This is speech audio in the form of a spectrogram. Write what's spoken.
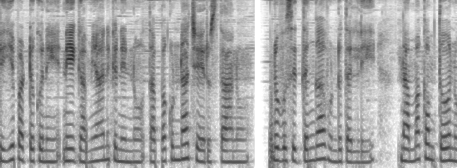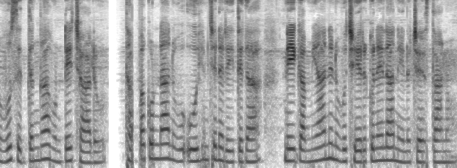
చెయ్యి పట్టుకుని నీ గమ్యానికి నిన్ను తప్పకుండా చేరుస్తాను. నువ్వు సిద్ధంగా ఉండు తల్లి. నమ్మకంతో నువ్వు సిద్ధంగా ఉంటే చాలు. తప్పకుండా నువ్వు ఊహించిన రీతిగా నీ గమ్యాన్ని నువ్వు చేరుకునేలా నేను చేస్తాను.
